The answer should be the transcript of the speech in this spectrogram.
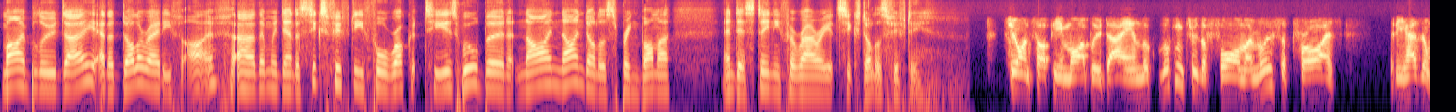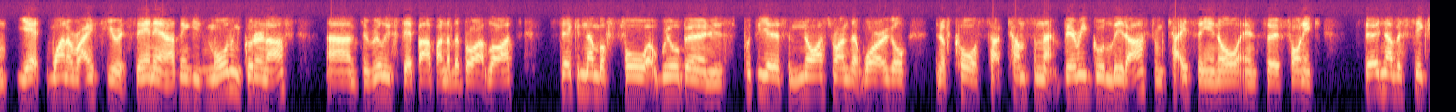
My Blue Day at $1.85. Uh, then we're down to 6.50 for Rocket Tears. Will Burn at 9 $9 Spring Bomber. And Destini Ferrari at $6.50. Two on top here, My Blue Day. And look, looking through the form, I'm really surprised that he hasn't yet won a race here at Sandown. I think he's more than good enough um, to really step up under the bright lights. Second, number four, Wilburn, who's put together some nice runs at Warragul. and of course comes from that very good litter from KC and all and Sir Phonic. Third, number six,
